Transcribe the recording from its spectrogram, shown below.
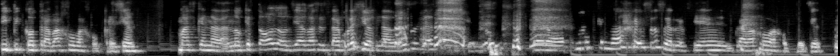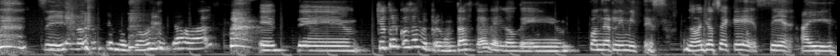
típico trabajo bajo presión. Más que nada, no que todos los días vas a estar presionado, eso ya pero más que nada eso se refiere al trabajo bajo presión. Sí. lo que me comentabas, este, ¿qué otra cosa me preguntaste de lo de poner límites? No, yo sé que sí, hay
